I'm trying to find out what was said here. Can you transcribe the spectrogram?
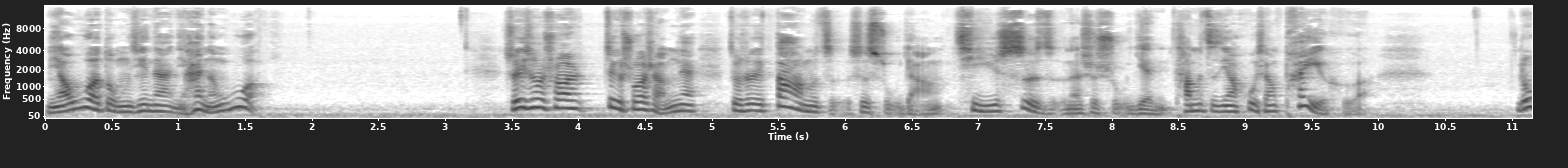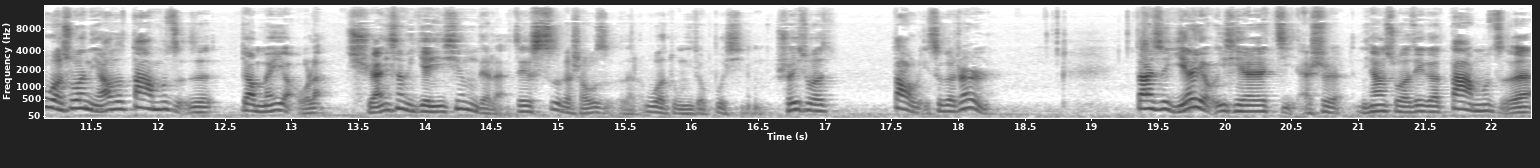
你要握东西呢，你还能握。所以说说这个说什么呢？就是大拇指是属阳，其余四指呢是属阴，他们之间互相配合。如果说你要是大拇指要没有了，全剩阴性的了，这四个手指的握东西就不行。所以说道理是个这儿呢。但是也有一些解释，你像说这个大拇指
